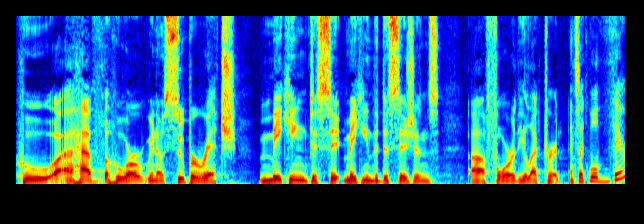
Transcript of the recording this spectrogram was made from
who uh, have who are you know super rich making deci- making the decisions uh, for the electorate. It's like, well, they're.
